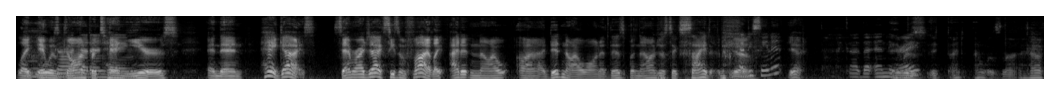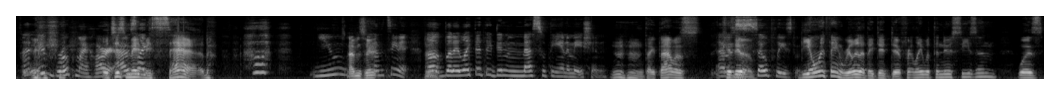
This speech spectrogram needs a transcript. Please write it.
Like Oh, it was God, gone that for ten years, and then hey guys, Samurai Jack season five. Like I didn't know I I did know I wanted this, but now I'm just excited. Yeah. have you seen it? yeah, Oh my god, that ending, it right? was. It, I, I was not happy. I, it broke my heart. It just made like, me sad. You I haven't seen it. haven't seen it, Yeah. uh, but I like that they didn't mess with the animation. hmm Like that was I because was it, so pleased with. The only thing really that they did differently with the new season was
